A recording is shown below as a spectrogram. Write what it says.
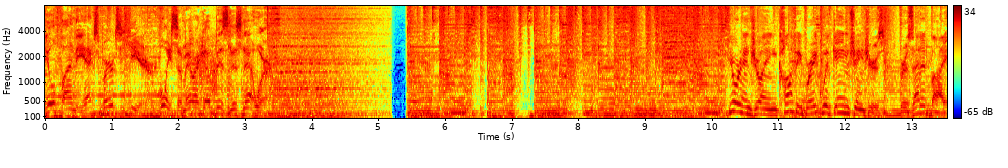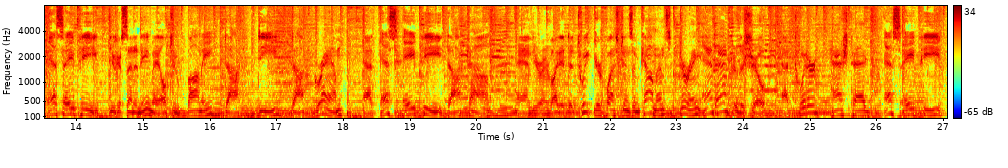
you'll find the experts here. Voice America Business Network. You're enjoying Coffee Break with Game Changers, presented by SAP. You can send an email to bonnie.d.graham at sap.com. And you're invited to tweet your questions and comments during and after the show at Twitter, hashtag SAPRADIO.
